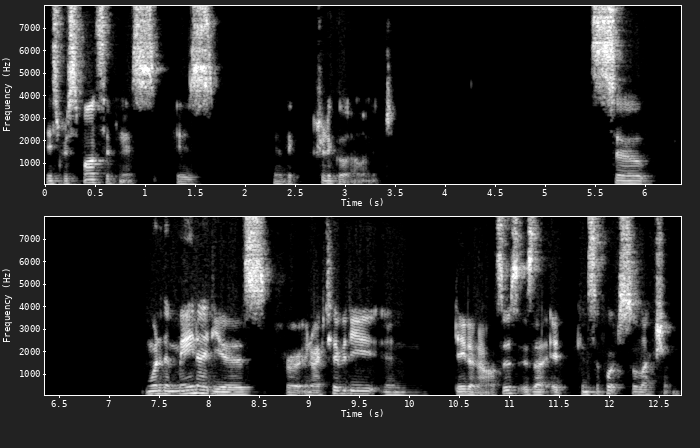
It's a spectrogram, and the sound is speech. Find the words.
This responsiveness is you know, the critical element. So one of the main ideas for interactivity in data analysis is that it can support selection.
